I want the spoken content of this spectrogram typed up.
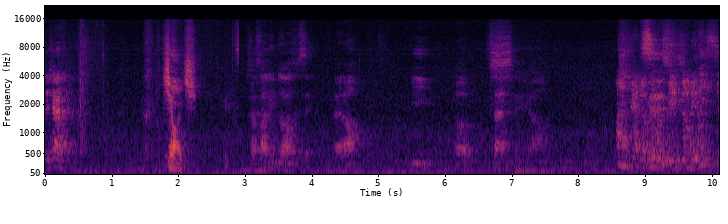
接下来，George，小曹听不知道是谁，来喽，一二三，谁呀？啊，两个什么意思？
